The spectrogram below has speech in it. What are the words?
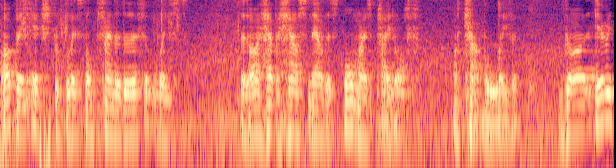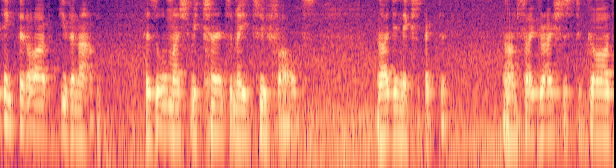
I've been extra blessed on planet Earth at least that I have a house now that's almost paid off. I can't believe it. God, everything that I've given up has almost returned to me twofolds. And I didn't expect it. And I'm so gracious to God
